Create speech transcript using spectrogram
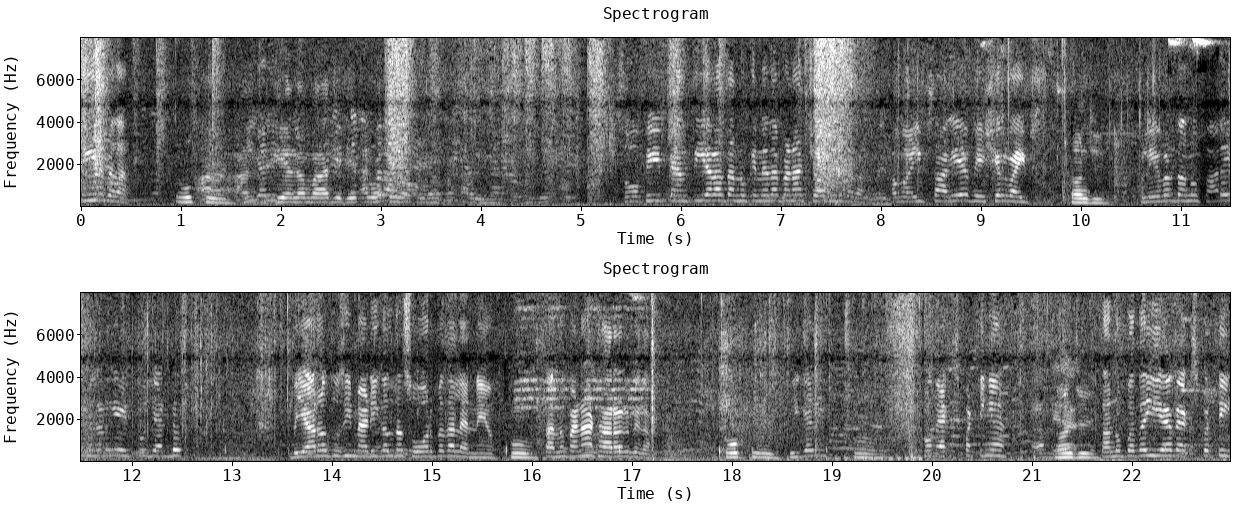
30 ਰੁਪਏ ਦਾ। ਓਕੇ। ਠੀਕ ਹੈ ਜੀ ਸੋਫੀ 35 ਵਾਲਾ ਤੁਹਾਨੂੰ ਕਿੰਨੇ ਦਾ ਪੈਣਾ? 24 ਰੁਪਏ ਦਾ। ਵਾਈਪਸ ਆ ਗਏ ਆ ਫੇਸ਼ੀਅਲ ਵਾਈਪਸ ਹਾਂਜੀ। ਫਲੇਵਰ ਤੁਹਾਨੂੰ ਸਾਰੇ ਮਿਲਣਗੇ A to Z ਬਾਜ਼ਾਰੋਂ ਤੁਸੀਂ ਮੈਡੀਕਲ ਦਾ 100 ਰੁਪਏ ਦਾ ਲੈਣੇ ਹੋ। ਹੂੰ। ਤੁਹਾਨੂੰ ਪੈਣਾ 18 ਰੁਪਏ ਦਾ। ਓਕੇ ਬਾਈ ਠੀਕ ਹੈ ਜੀ? ਹੂੰ। ਉਹ ਵੈਕਸ ਪੱਟੀਆਂ। ਹਾਂਜੀ। ਤੁਹਾਨੂੰ ਪਤਾ ਹੀ ਹੈ ਵੈਕਸ ਪੱਟੀ।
